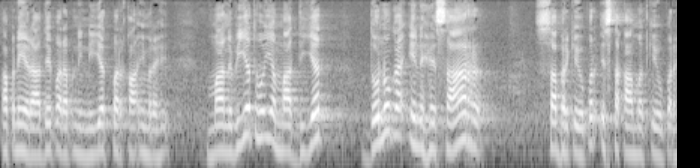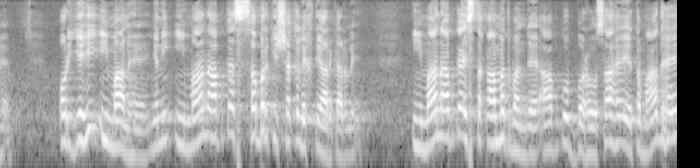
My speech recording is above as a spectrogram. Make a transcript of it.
اپنے ارادے پر، اپنی نیت پر قائم رہے؟ معنویت ہو یا مادیت، دونوں کا انحصار صبر کے اوپر، استقامت کے اوپر ہے۔ اور یہی ایمان ہے یعنی ایمان آپ کا صبر کی شکل اختیار کر لے۔ ایمان آپ کا استقامت بن جائے۔ آپ کو بھروسہ ہے، اعتماد ہے۔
